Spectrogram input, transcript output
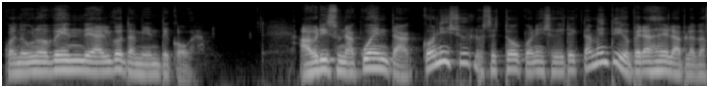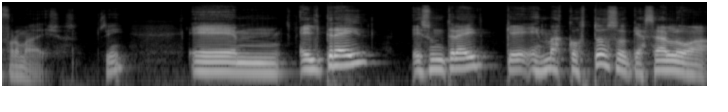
Cuando uno vende algo, también te cobran. Abrís una cuenta con ellos, lo haces todo con ellos directamente y operás desde la plataforma de ellos. ¿sí? Em, el trade es un trade que es más costoso que hacerlo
